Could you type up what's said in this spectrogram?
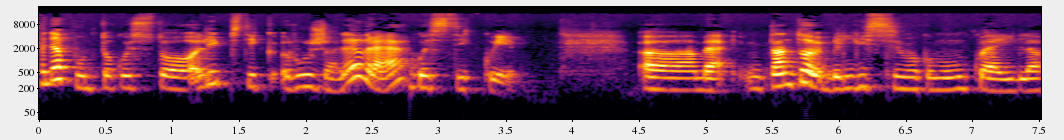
ed è appunto questo lipstick rouge à lèvres, questi qui. Uh, beh, intanto è bellissimo comunque il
